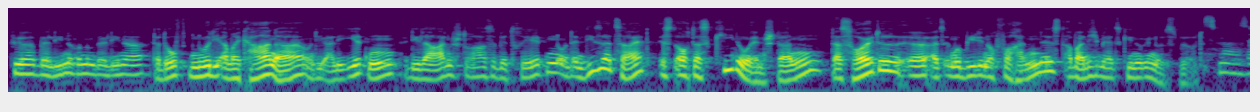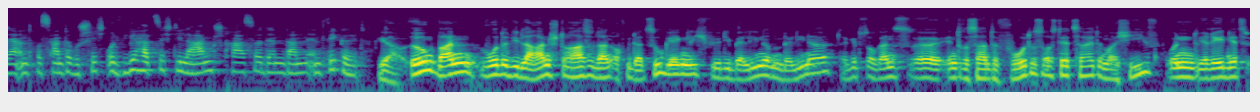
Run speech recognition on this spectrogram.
für Berlinerinnen und Berliner. Da durften nur die Amerikaner und die Alliierten die Ladenstraße betreten. Und in dieser Zeit ist auch das Kino entstanden, das heute äh, als Immobilie noch vorhanden ist, aber nicht mehr als Kino genutzt wird. Das ist eine sehr interessante Geschichte. Und wie hat sich die Ladenstraße denn dann entwickelt? Entwickelt. Ja, irgendwann wurde die Ladenstraße dann auch wieder zugänglich für die Berlinerinnen und Berliner. Da gibt es auch ganz äh, interessante Fotos aus der Zeit im Archiv. Und wir reden jetzt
